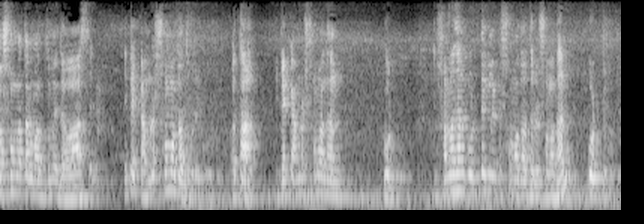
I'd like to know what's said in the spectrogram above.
অসমতার মাধ্যমে দেওয়া আছে। এটাকে আমরা সমতা ধরে করব। অর্থাৎ এটাকে আমরা সমাধান করব। তো সমাধান করতে গেলে এটা সমতা ধরে সমাধান করতে হবে।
